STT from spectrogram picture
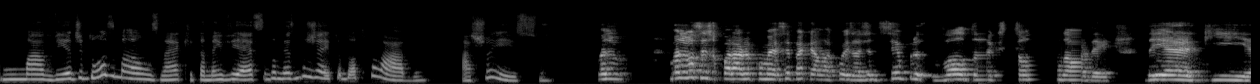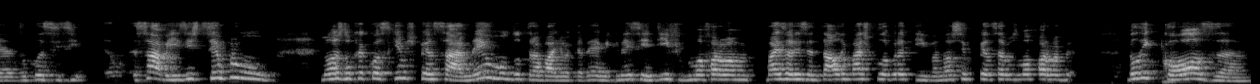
uma via de duas mãos, né? Que também viesse do mesmo jeito do outro lado. Acho isso. Mas, mas vocês repararam como é sempre aquela coisa, a gente sempre volta na questão da ordem, da hierarquia, do classicismo sabe, existe sempre um. Nós nunca conseguimos pensar nem o mundo do trabalho académico, nem científico, de uma forma mais horizontal e mais colaborativa. Nós sempre pensamos de uma forma belicosa.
